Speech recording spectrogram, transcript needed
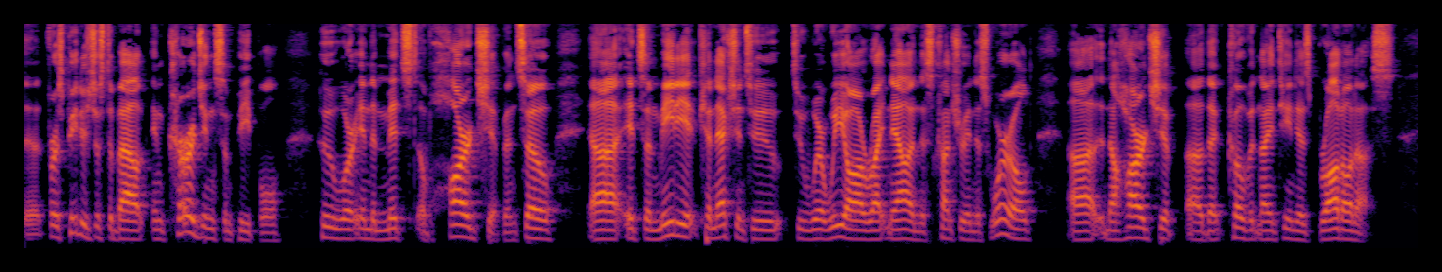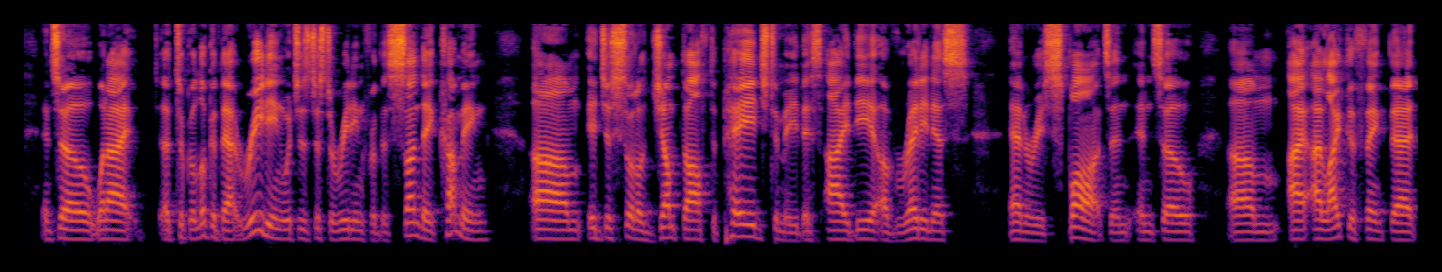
uh, First Peter is just about encouraging some people who are in the midst of hardship. And so uh, it's immediate connection to, to where we are right now in this country, in this world, uh, and the hardship uh, that COVID 19 has brought on us. And so when I uh, took a look at that reading, which is just a reading for this Sunday coming, um, it just sort of jumped off the page to me this idea of readiness and response. And, and so um, I, I, like to think that,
